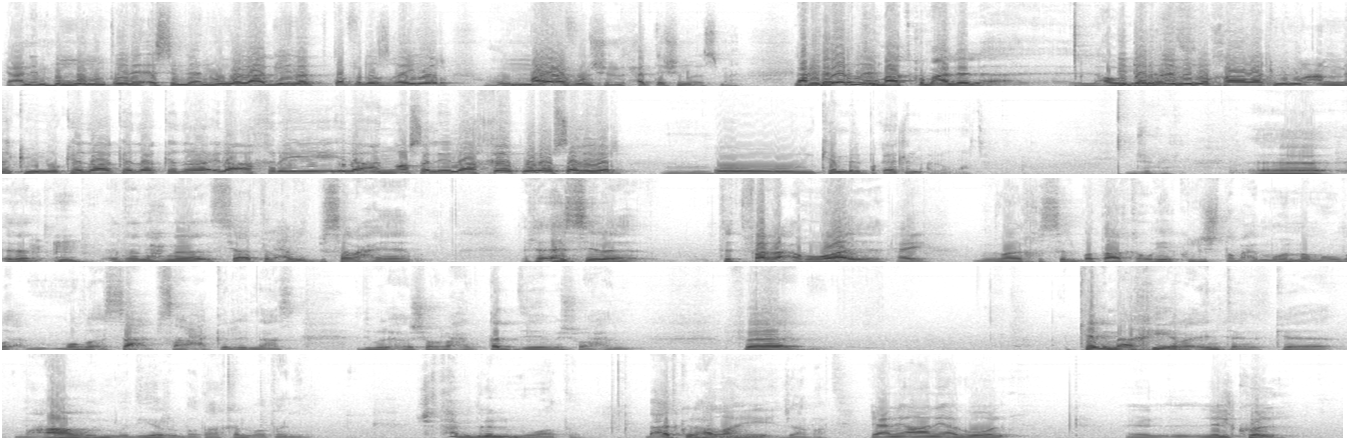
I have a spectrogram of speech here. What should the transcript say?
يعني هم منطينا اسم لأن هو لاقينا طفل صغير وما يعرفون شنو حتى شنو اسمه. لكن اعتمادكم على قدرنا منو خالك منو عمك منو كذا كذا كذا إلى آخره إلى أن نصل إلى خيط ولو صغير. ونكمل بقية المعلومات. جميل. آه، اذا اذا نحن سيادة العميد بصراحة الأسئلة تتفرع هواية اي بما يخص البطاقة وهي كلش طبعا مهمة موضوع موضوع الساعة بصراحه كل الناس يقول إحنا شو راح نقدم شو راح ن... ف كلمة أخيرة أنت كمعاون مدير البطاقة الوطنية شو تحب تقول للمواطن؟ بعد كل هذه والله الإجابات. يعني أنا أقول للكل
